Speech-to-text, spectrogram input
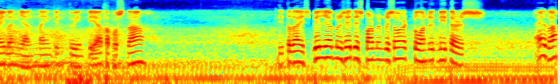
Kailan yan? 1920 ah, tapos na. Dito guys, Villa Mercedes Farm and Resort, 200 meters. Ayun ba?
